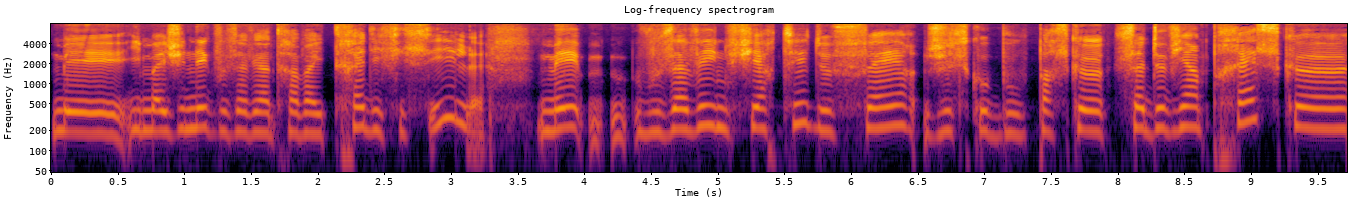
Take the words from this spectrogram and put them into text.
Mais imaginez que vous avez un travail très difficile, mais vous avez une fierté de faire jusqu'au bout, parce que ça devient presque euh,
